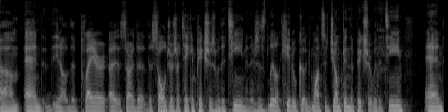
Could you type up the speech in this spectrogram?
um, and you know the player, uh, sorry, the the soldiers are taking pictures with the team, and there's this little kid who could, wants to jump in the picture with the team, and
